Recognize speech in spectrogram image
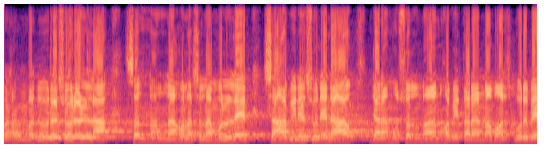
মোহাম্মদ রসুল্লাহ সাল্লাহ সাল্লাম বললেন, সাহাবিরে শুনে নাও, যারা মুসলমান হবে তারা নামাজ পড়বে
